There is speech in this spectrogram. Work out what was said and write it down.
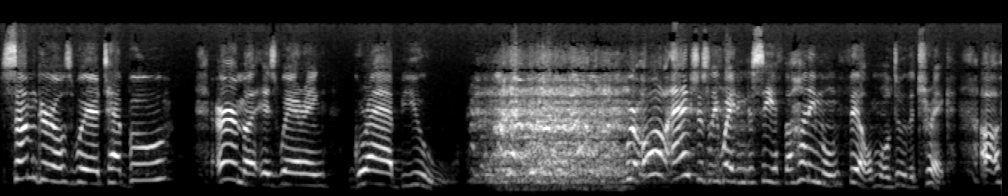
Some girls wear taboo. Irma is wearing grab you. We're all anxiously waiting to see if the honeymoon film will do the trick. Uh,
